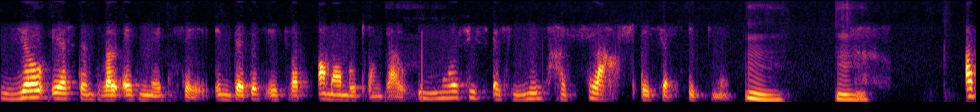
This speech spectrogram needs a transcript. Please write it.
Heel eerstens wil ek net sê en dit is iets wat almal moet onthou. Emosies is nie geslagsspesifiek nie. Mm. Mm. As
